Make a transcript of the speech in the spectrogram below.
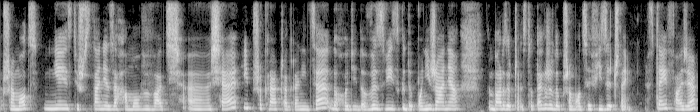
przemoc nie jest już w stanie zahamowywać e, się i przekracza granice, dochodzi do wyzwisk, do poniżania, bardzo często także do przemocy fizycznej. W tej fazie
